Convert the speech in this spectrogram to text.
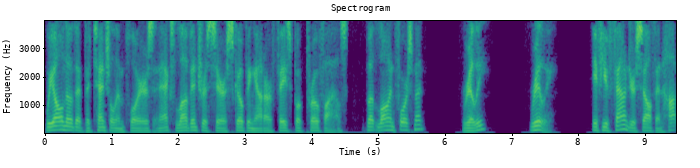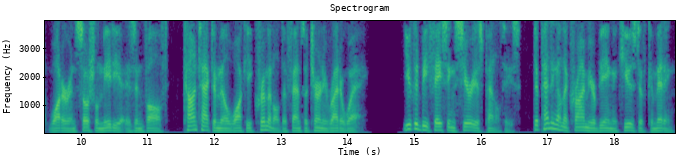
We all know that potential employers and ex love interests are scoping out our Facebook profiles, but law enforcement? Really? Really? If you found yourself in hot water and social media is involved, contact a Milwaukee criminal defense attorney right away. You could be facing serious penalties, depending on the crime you're being accused of committing,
